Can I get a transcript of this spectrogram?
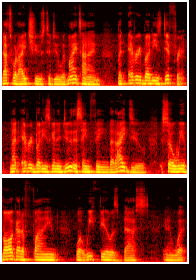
that's what I choose to do with my time. But everybody's different. Not everybody's going to do the same thing that I do. So we've all got to find what we feel is best and what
